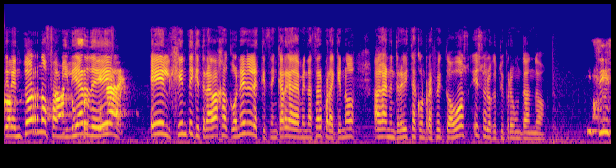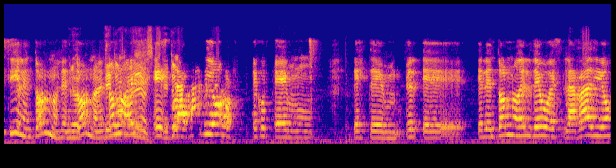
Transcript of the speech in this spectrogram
del entorno familiar de él él, gente que trabaja con él, es que se encarga de amenazar para que no hagan entrevistas con respecto a vos. Eso es lo que estoy preguntando. Sí, sí, el entorno, el entorno. El entorno es, la radio, em, este, el, eh, el, entorno del Debo es la radio,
